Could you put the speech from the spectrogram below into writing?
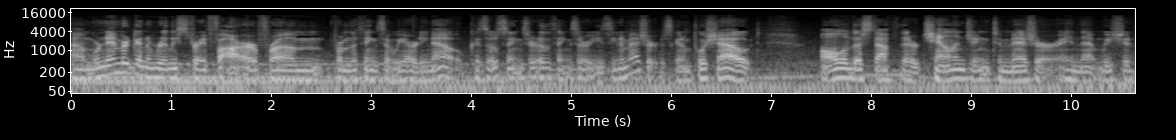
um, we're never going to really stray far from from the things that we already know, because those things are the things that are easy to measure. It's going to push out all of the stuff that are challenging to measure and that we should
